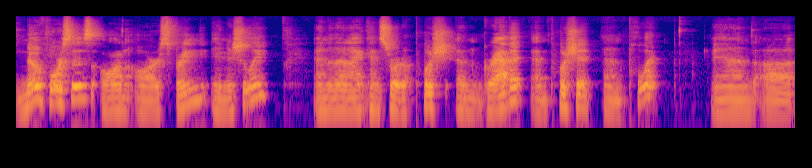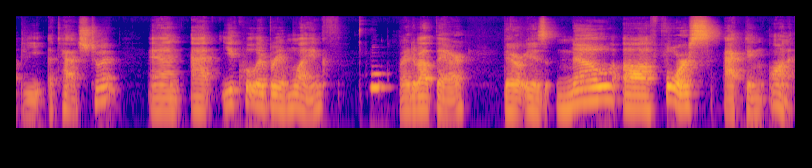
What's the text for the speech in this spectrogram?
no forces on our spring initially and then I can sort of push and grab it and push it and pull it and uh, be attached to it. And at equilibrium length, right about there, there is no uh, force acting on it.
